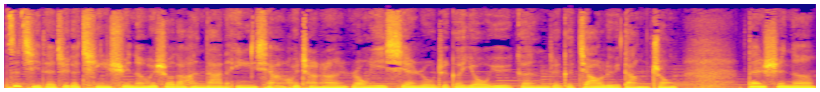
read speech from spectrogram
自己的这个情绪呢，会受到很大的影响，会常常容易陷入这个忧郁跟这个焦虑当中。但是呢，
